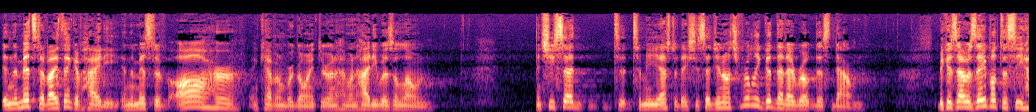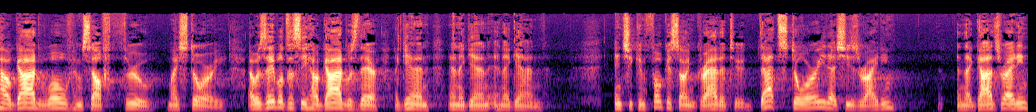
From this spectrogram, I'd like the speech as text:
In the midst of, I think of Heidi, in the midst of all her and Kevin were going through, and when Heidi was alone. And she said to, to me yesterday, she said, You know, it's really good that I wrote this down because I was able to see how God wove himself through my story. I was able to see how God was there again and again and again. And she can focus on gratitude. That story that she's writing and that God's writing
